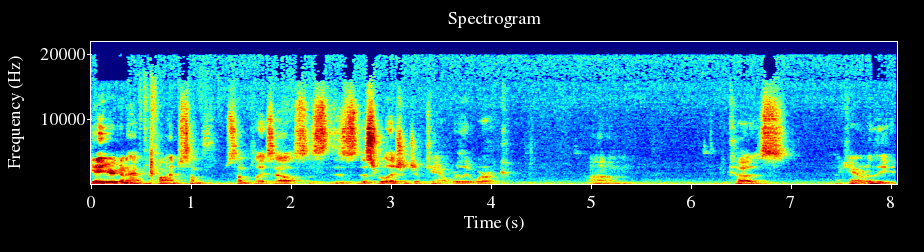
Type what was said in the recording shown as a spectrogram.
yeah, you're gonna have to find some someplace else. This this, this relationship can't really work um, because I can't really.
